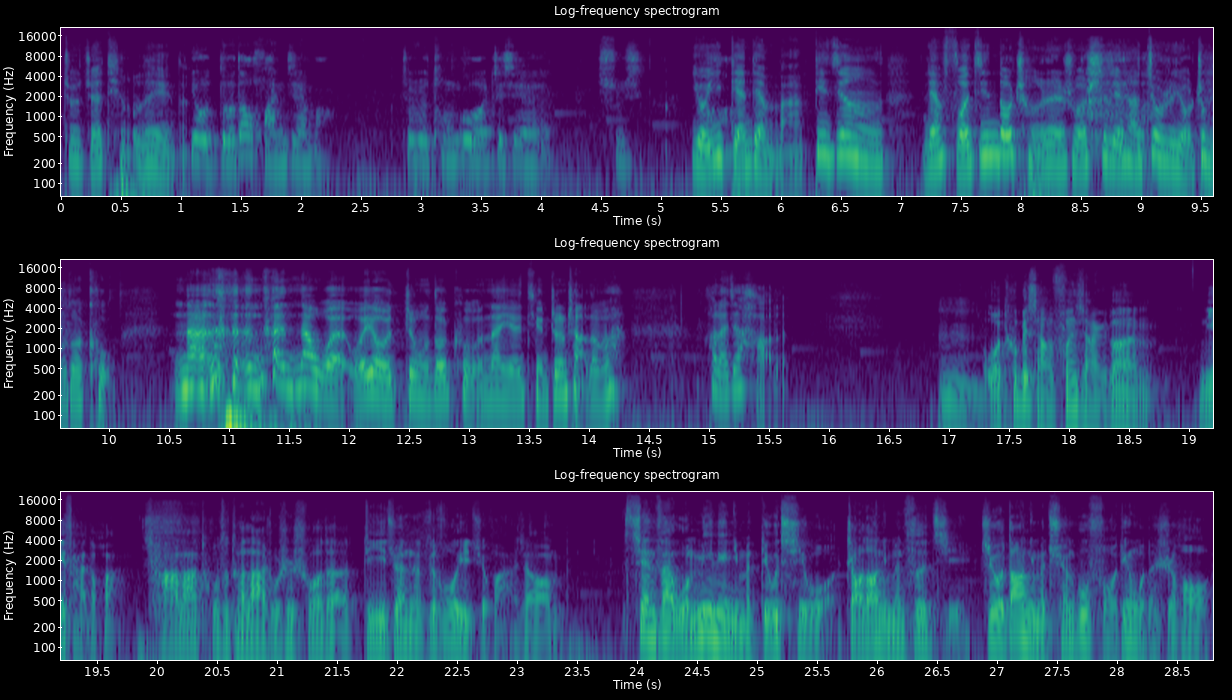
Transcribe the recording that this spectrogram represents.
就觉得挺累的，有得到缓解吗？就是通过这些书写，有一点点吧。毕竟连佛经都承认说世界上就是有这么多苦，那 那那我我有这么多苦，那也挺正常的嘛。后来就好了。嗯，我特别想分享一段尼采的话，查拉图斯特拉如是说的第一卷的最后一句话，叫。现在我命令你们丢弃我，找到你们自己。只有当你们全部否定我的时候，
